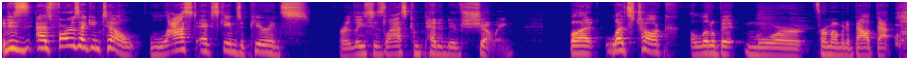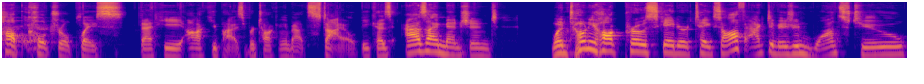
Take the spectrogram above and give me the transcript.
it is, as far as I can tell, last X Games appearance, or at least his last competitive showing. But let's talk a little bit more for a moment about that pop cultural place that he occupies if we're talking about style. Because as I mentioned, when Tony Hawk Pro Skater takes off, Activision wants to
